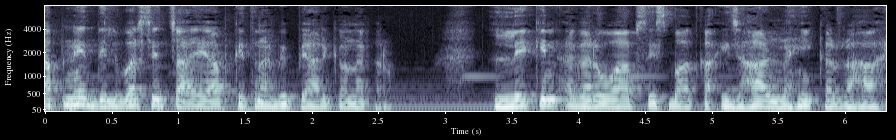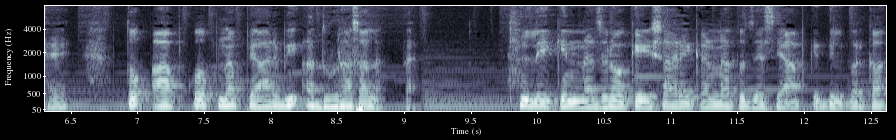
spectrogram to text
अपने दिलबर से चाहे आप कितना भी प्यार क्यों ना करो, लेकिन अगर वो आपसे इस बात का इजहार नहीं कर रहा है तो आपको अपना प्यार भी अधूरा सा लगता है। लेकिन नज़रों के इशारे करना तो जैसे आपके दिल भर का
